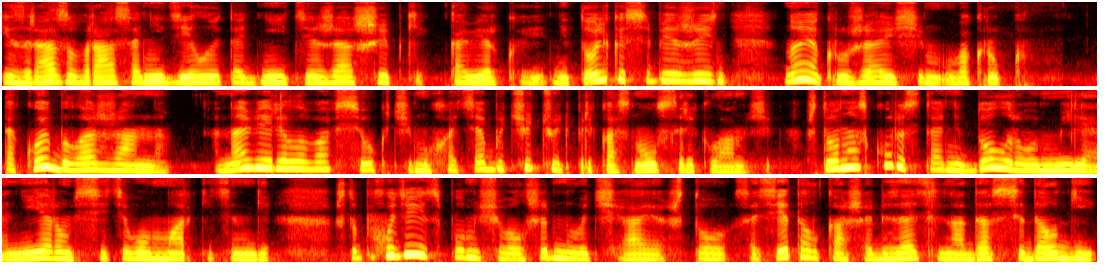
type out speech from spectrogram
Из раза в раз они делают одни и те же ошибки, коверкая не только себе жизнь, но и окружающим вокруг. Такой была Жанна. Она верила во все, к чему хотя бы чуть-чуть прикоснулся рекламщик. Что она скоро станет долларовым миллионером в сетевом маркетинге, что похудеет с помощью волшебного чая, что сосед-алкаш обязательно отдаст все долги,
